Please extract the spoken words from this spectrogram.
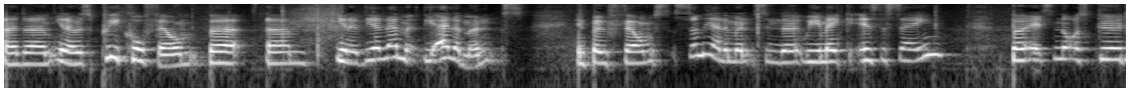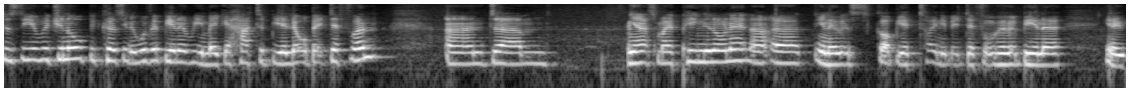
And um, you know, it's a pretty cool film, but um, you know, the element, the elements in both films. Some of the elements in the remake is the same, but it's not as good as the original because you know, with it being a remake, it had to be a little bit different, and um, yeah, that's my opinion on it. Uh, uh, you know, it's got to be a tiny bit different with it being a you know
